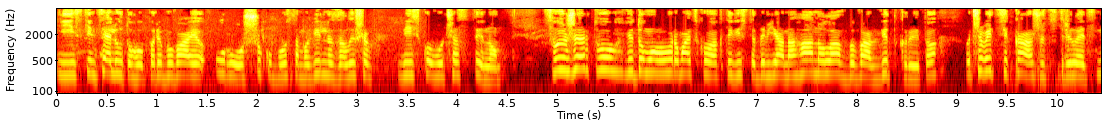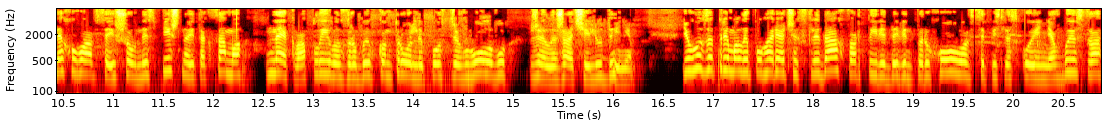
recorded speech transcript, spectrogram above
і з кінця лютого перебуває у розшуку, бо самовільно залишив військову частину. Свою жертву відомого громадського активіста Дем'яна Ганула вбивав відкрито. Очевидці кажуть, стрілець не ховався, йшов неспішно і так само неквапливо зробив контрольний постріл в голову вже лежачій людині. Його затримали по гарячих слідах в квартирі, де він переховувався після скоєння вбивства.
